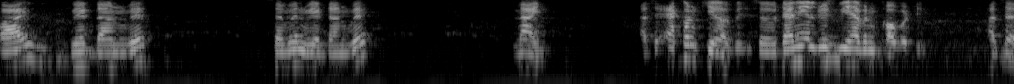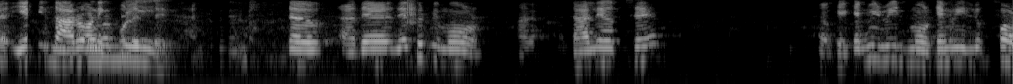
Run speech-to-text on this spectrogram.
five we are done with seven we are done with nine আচ্ছা এখন কি হবে so Daniel Reed we haven't covered it আচ্ছা ইয়ে কিন্তু আরো অনেক Probably- বলেছে so uh, there there could be more uh, তাহলে হচ্ছে okay can we read more can we look for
